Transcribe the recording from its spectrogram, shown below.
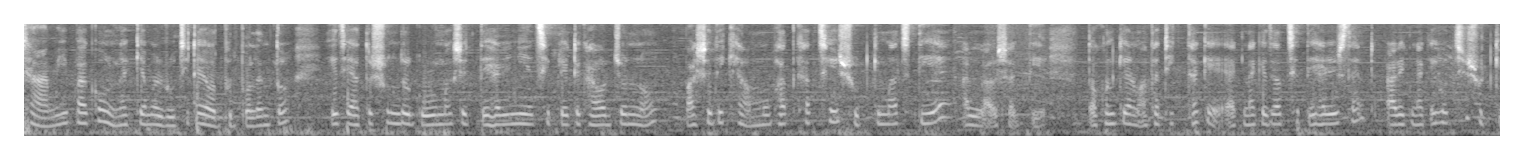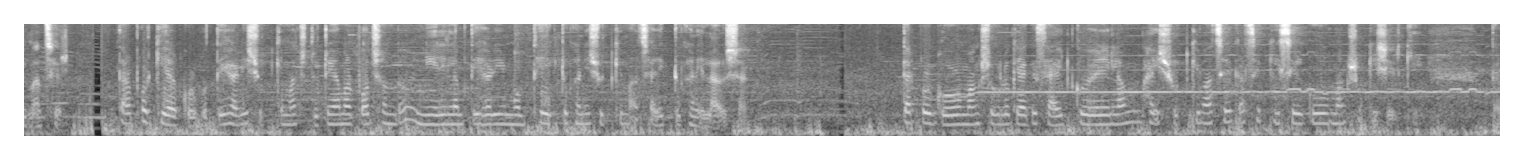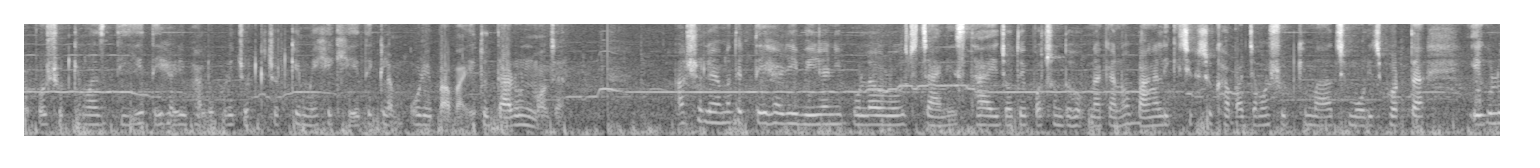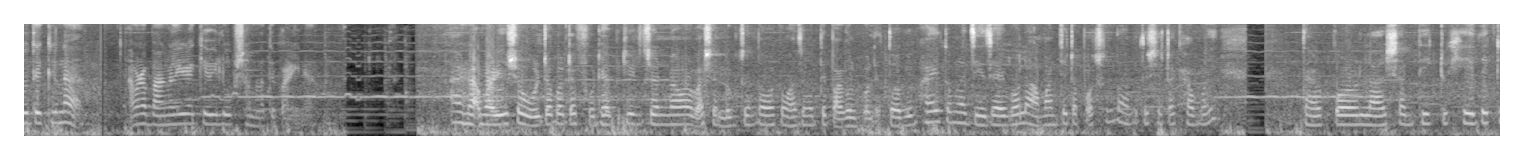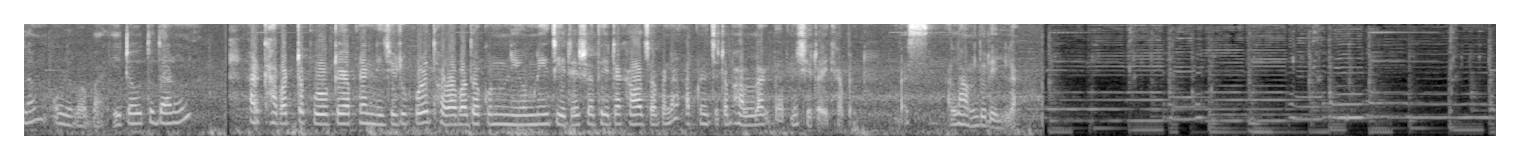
আচ্ছা আমি পাগল নাকি আমার রুচিটাই অদ্ভুত বলেন তো? এই যে এত সুন্দর গরু মাংসের তেহারি নিয়েছি প্লেটে খাওয়ার জন্য। পাশে দেখি আম্মু ভাত খাচ্ছে, শুটকি মাছ দিয়ে আর লাল শাক দিয়ে। তখন কি আর মাথা ঠিক থাকে? এক নাকে যাচ্ছে তেহারির সেন্ট, আরেক নাকে হচ্ছে শুটকি মাছের। তারপর কি আর করব? তেহারি, শুটকি মাছ দুটোই আমার পছন্দ। নিয়ে নিলাম তেহারির মধ্যে একটুখানি শুটকি মাছ আর একটুখানি লাল শাক। তারপর গরুর মাংসগুলোকে আগে সাইড করে নিলাম। ভাই, শুটকি মাছের কাছে কিসের গরুর মাংস, কিসের কি? তারপর শুটকি মাছ দিয়ে তেহারি ভালো করে চটকে চটকে মেখে খেয়ে দেখলাম, ওরে বাবা, এ তো দারুণ মজা। আসলে আমাদের তেহারি, biryani, pulao, roast, Chinese, Thai যতই পছন্দ হোক না কেন, বাঙালি কিছু কিছু খাবার যেমন শুটকি মাছ, মরিচ ভর্তা, এগুলো দেখলে না আমরা বাঙালিরা কেউই লোভ সামলাতে পারি না। আর আমার এইসব উল্টাপাল্টা ফুড হ্যাবিটের জন্য আমার বাসার লোকজন তো আমাকে মাঝে মধ্যে পাগল বলে। তবে ভাই, তোমরা যে যাই বলো, আমার যেটা পছন্দ আমি তো সেটা খাবোই। তারপর লাল শাক দিয়ে একটু খেয়ে দেখলাম। ওরে বাবা, এটাও তো দারুণ। আর খাবারটা পুরোটাই আপনার নিজের উপরে, ধরা বাঁধা কোনো নিয়ম নেই যে এটার সাথে এটা খাওয়া যাবে না। আপনার যেটা ভালো লাগবে, আপনি সেটাই খাবেন। ব্যাস, আলহামদুলিল্লাহ।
